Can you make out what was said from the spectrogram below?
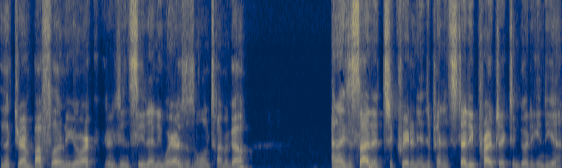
I looked around Buffalo, New York. I didn't see it anywhere. This was a long time ago and I decided to create an independent study project and go to India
